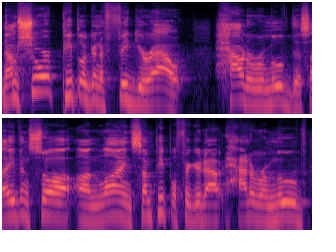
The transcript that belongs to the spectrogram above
Now, I'm sure people are going to figure out how to remove this. I even saw online some people figured out how to remove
